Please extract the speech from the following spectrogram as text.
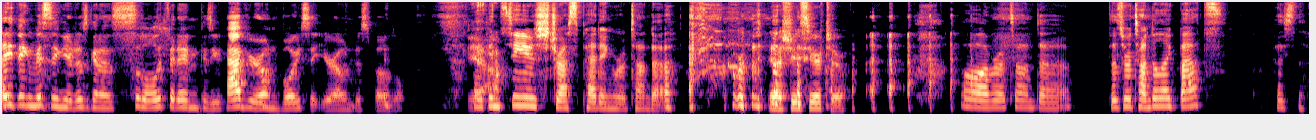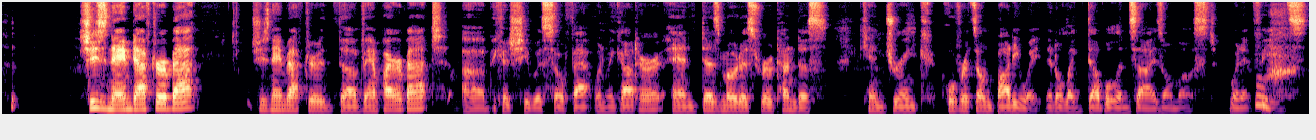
Anything missing, you're just gonna slip it in because you have your own voice at your own disposal. I can see you stress petting Rotunda. Yeah, she's here too. oh, Rotunda. Does Rotunda like bats? Has She's named after a bat. She's named after the vampire bat uh, because she was so fat when we got her. And Desmodus rotundus can drink over its own body weight. It'll like double in size almost when it Oof. feeds.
